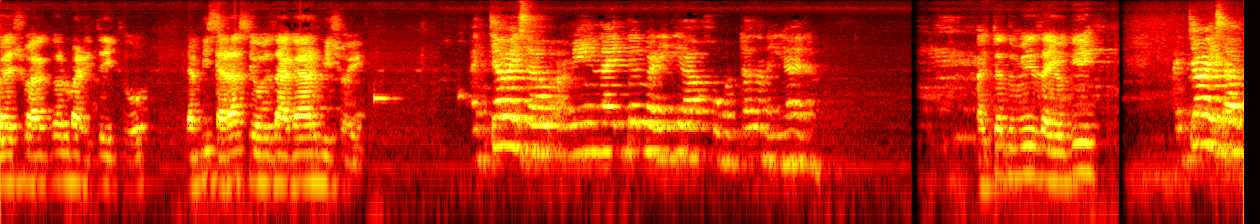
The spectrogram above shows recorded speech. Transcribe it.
ভাই সোহাগর বাড়িতেই তো একটা বিচার আছে ও জায়গার বিষয়ে আচ্ছা ভাই সাহেব আমি নাইনদের বাড়ি গিয়া খবরটা জানাইয়া এলাম আচ্ছা তুমি যাইও কি আচ্ছা ভাই সাহেব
